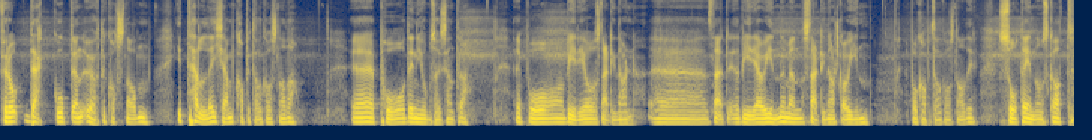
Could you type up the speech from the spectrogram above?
for å dekke opp den økte kostnaden. I tillegg kommer kapitalkostnader eh, på det nye omsorgssentrene. Eh, på Biri og Snertingdalen. Eh, Biri er jo inne, men Snertingdalen skal jo inn på kapitalkostnader. Så til eiendomsskatt.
